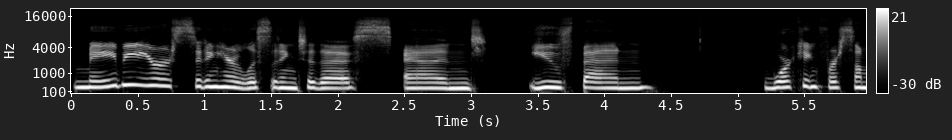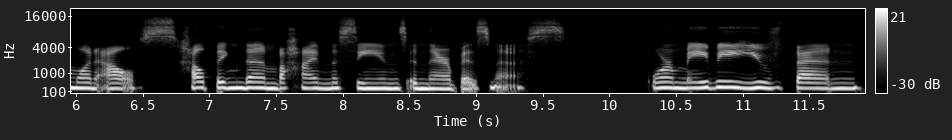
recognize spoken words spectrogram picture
maybe you're sitting here listening to this and you've been working for someone else, helping them behind the scenes in their business. Or maybe you've been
